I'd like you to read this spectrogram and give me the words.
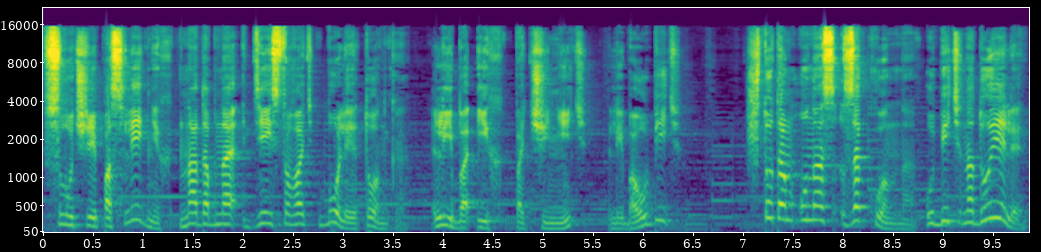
В случае последних надобно действовать более тонко. Либо их подчинить, либо убить. Что там у нас законно? Убить на дуэли?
